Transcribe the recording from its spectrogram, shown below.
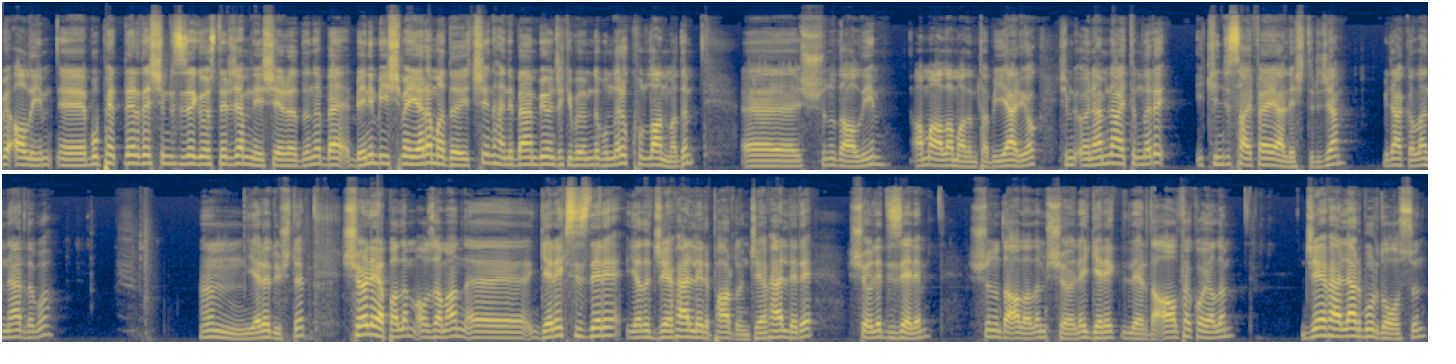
bir alayım. Ee, bu petleri de şimdi size göstereceğim ne işe yaradığını. Ben, benim bir işime yaramadığı için hani ben bir önceki bölümde bunları kullanmadım. Ee, şunu da alayım. Ama alamadım tabii yer yok. Şimdi önemli itemları ikinci sayfaya yerleştireceğim. Bir dakika lan nerede bu? Hmm, yere düştü. Şöyle yapalım o zaman ee, gereksizleri ya da cevherleri pardon cevherleri şöyle dizelim. Şunu da alalım şöyle gereklileri de alta koyalım. Cevherler burada olsun.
